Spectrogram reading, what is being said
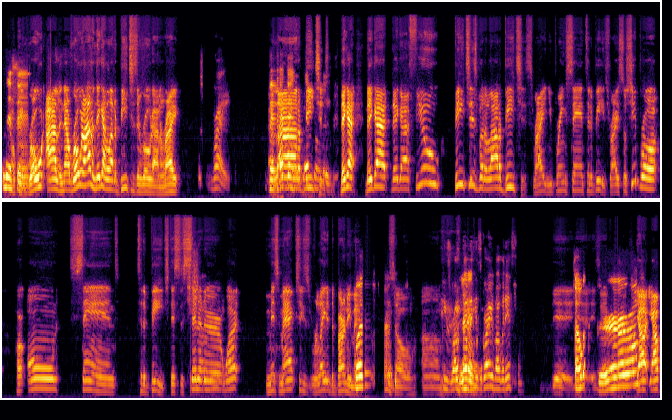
Listen, Okay, Rhode Island. Now Rhode Island, they got a lot of beaches in Rhode Island, right? Right. a that thing lot was of beaches. definitely- They got they got they got few beaches, but a lot of beaches, right? And you bring sand to the beach, right? So she brought her own sand to the beach. This is Senator what? Miss Mack. She's related to Bernie Mac. What? So um He's rolling Yeah. over his grave over this one. yeah, yeah, Oh, exactly. girl. Y'all, y'all,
